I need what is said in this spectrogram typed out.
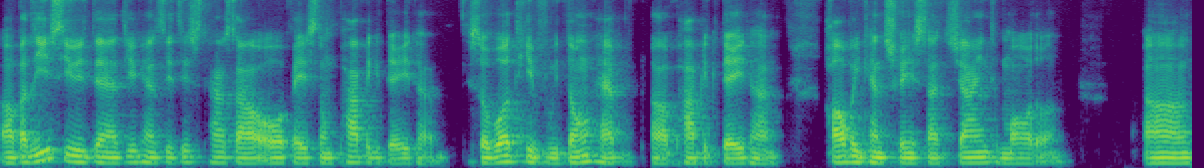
uh, but the issue is that you can see these tasks are all based on public data. So what if we don't have uh, public data? How we can train such giant model? Uh,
